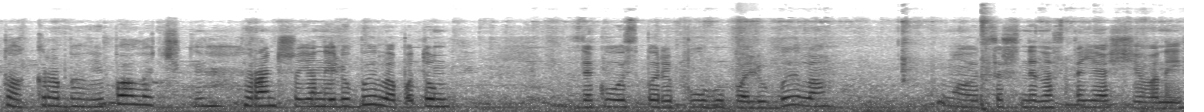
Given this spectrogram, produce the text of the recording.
Так, крабові палички. Раніше я не любила, потім з якогось перепугу полюбила. Ну, це ж не настоящі, вони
